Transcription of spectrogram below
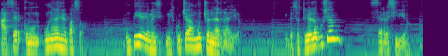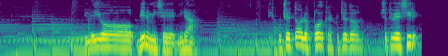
hacer, como una vez me pasó, un pibe que me, escuchaba mucho en la radio. Empezó a estudiar locución, se recibió. Y le digo, viene y me dice, mira, escuché todos los podcasts, escuché todo. Yo te voy a decir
